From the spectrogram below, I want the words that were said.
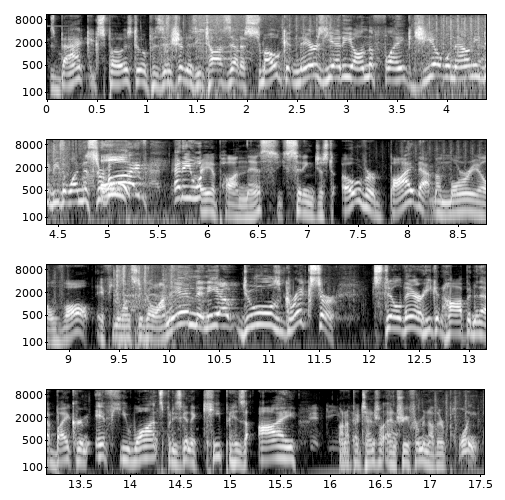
His back exposed to a position as he tosses out a smoke, and there's Yeti on the flank. Geo will now need to be the one to survive, oh. and he... Upon this, he's sitting just over by that Memorial Vault if he wants to go on in, and he outduels Grixer still there. He can hop into that bike room if he wants, but he's going to keep his eye on a potential entry from another point.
